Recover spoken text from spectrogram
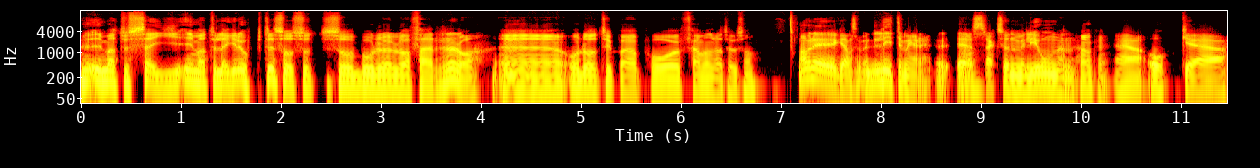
I och, med att du säger, I och att du lägger upp det så, så, så borde det väl vara färre då. Mm. Eh, och då tippar jag på 500 000. Ja, men det är ganska, lite mer. Eh, Ja. Strax under miljonen. Okej. Eh, och eh,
